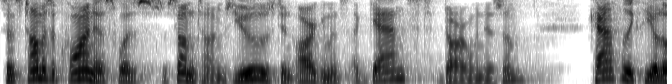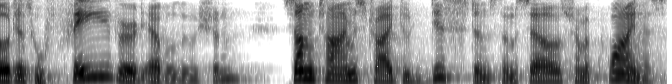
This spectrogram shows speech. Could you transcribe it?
Since Thomas Aquinas was sometimes used in arguments against Darwinism, Catholic theologians who favored evolution sometimes tried to distance themselves from Aquinas.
